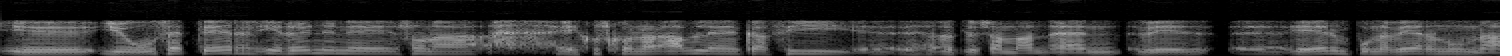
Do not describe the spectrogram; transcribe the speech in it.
Jú, þetta er í rauninni svona einhvers konar afleðinga því eh, öllu saman. En við eh, erum búin að vera núna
